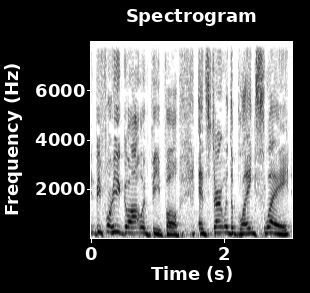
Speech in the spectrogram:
And before you go out with people, and start with a blank slate,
